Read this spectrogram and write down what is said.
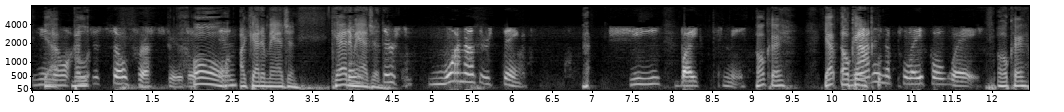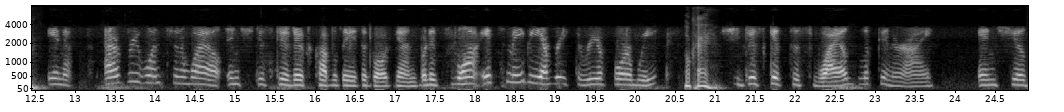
you Yeah, know, but- I'm just so frustrated. Oh, And- I can't imagine. Can't imagine. There's one other thing. She bites me, Okay. Yep. Okay. not in a playful way. Okay. In a, every once in a while, and she just did it a couple days ago again. But it's long. It's maybe every three or four weeks. Okay. she just gets this wild look in her eye and she'll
